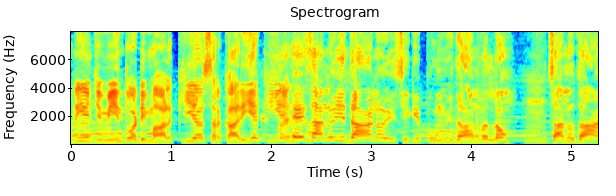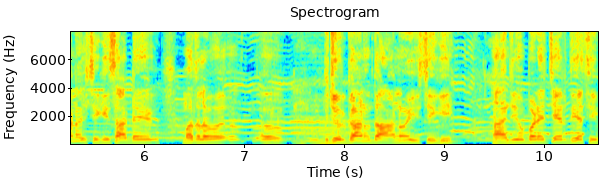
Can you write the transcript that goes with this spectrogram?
ਨਹੀਂ ਇਹ ਜ਼ਮੀਨ ਤੁਹਾਡੀ ਮਾਲਕੀ ਆ ਸਰਕਾਰੀ ਆ ਕੀ ਹੈ ਇਹ? ਸਾਨੂੰ ਜੀ ਦਾਨ ਹੋਈ ਸੀਗੀ ਭੂਮੀ ਦਾਨ ਵੱਲੋਂ। ਸਾਨੂੰ ਦਾਨ ਹੋਈ ਸੀਗੀ ਸਾਡੇ ਮਤਲਬ ਅ, ਅ, ਬਜ਼ੁਰਗਾਂ ਨੂੰ ਦਾਨ ਹੋਈ ਸੀਗੀ। ਹਾਂਜੀ ਉਹ ਬੜੇ ਚਿਰ ਦੀ ਅਸੀਂ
